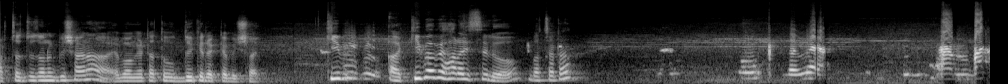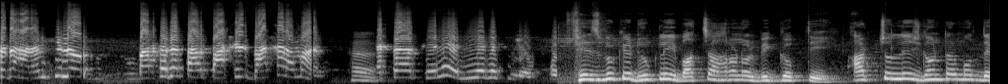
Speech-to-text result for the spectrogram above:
আশ্চর্যজনক বিষয় না? এবং এটা তো উদ্বেগের একটা বিষয়। কি কীভাবে হারাইছিল বাচ্চাটা? বাচ্চাটা হারাইছিল, বাচ্চাটা তার পাশের বাসার আমার। হ্যাঁ। ফেসবুকে ঢুকলেই বাচ্চা হারানোর বিজ্ঞপ্তি। আটচল্লিশ ঘণ্টার মধ্যে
